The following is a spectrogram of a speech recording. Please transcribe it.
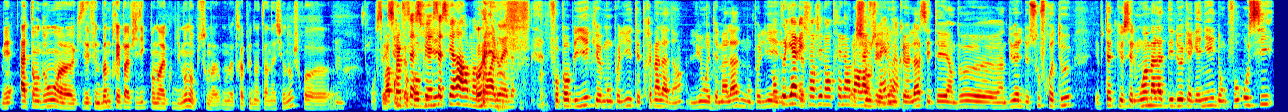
mais attendons qu'ils aient fait une bonne prépa physique pendant la Coupe du Monde. En plus on a, on a très peu d'internationaux je crois. Mm ça, se fait, rare maintenant à l'OL. faut pas oublier que Montpellier était très malade. Hein. Lyon était malade, Montpellier. Montpellier avait changé d'entraîneur dans la semaine. Donc euh, là, c'était un peu euh, un duel de souffreteux. Et peut-être que c'est le moins malade des deux qui a gagné. Donc faut aussi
